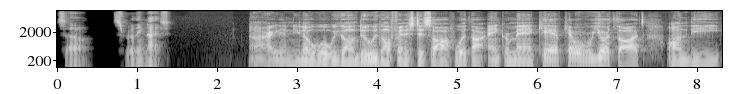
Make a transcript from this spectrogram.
So it's really nice. All right, and you know what we're gonna do? We're gonna finish this off with our anchor man, Kev. Kev, what were your thoughts on the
